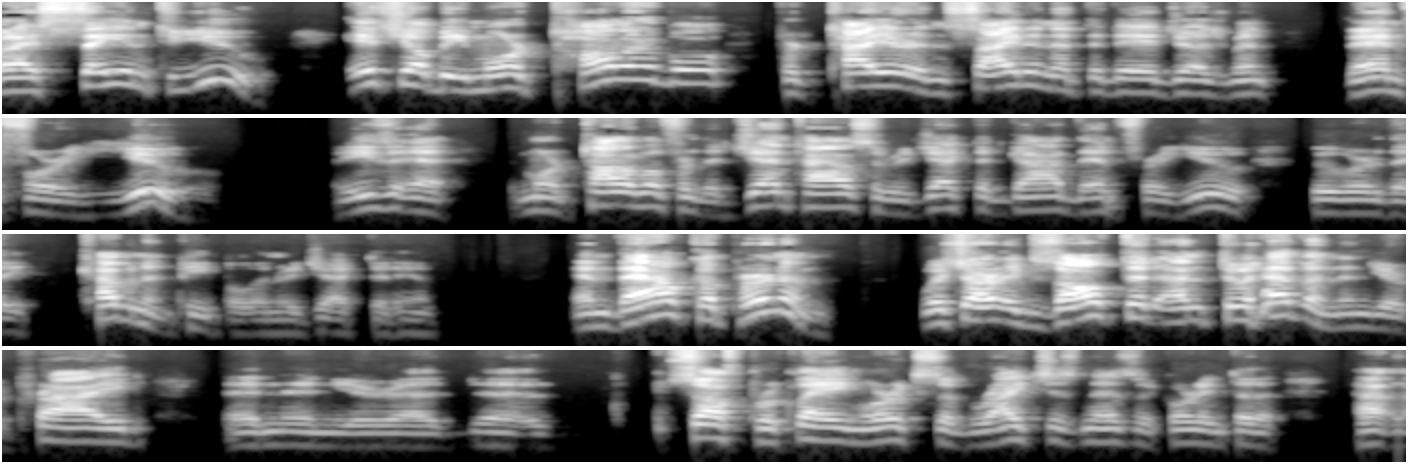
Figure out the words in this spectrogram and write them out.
But I say unto you, it shall be more tolerable for Tyre and Sidon at the day of judgment than for you. He's uh, more tolerable for the Gentiles who rejected God than for you who were the covenant people and rejected him. And thou, Capernaum, which are exalted unto heaven in your pride and in your uh, uh, self proclaimed works of righteousness according to the uh,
